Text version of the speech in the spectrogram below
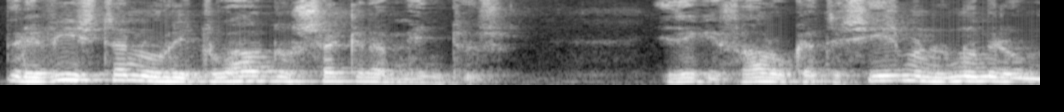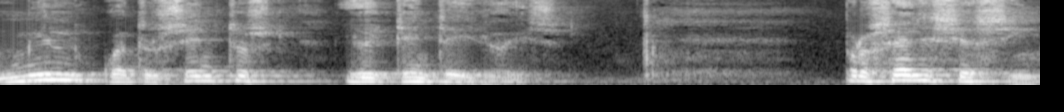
prevista no ritual dos sacramentos, e de que fala o Catecismo no número 1482. Procede-se assim:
